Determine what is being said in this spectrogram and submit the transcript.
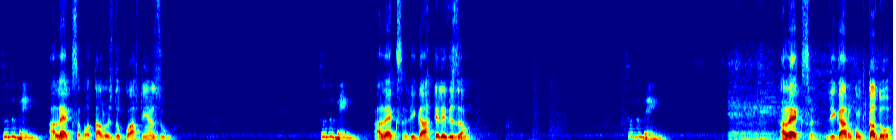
Tudo bem. Alexa, botar a luz do quarto em azul. Tudo bem. Alexa, ligar a televisão. Tudo bem. Alexa, ligar o computador.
